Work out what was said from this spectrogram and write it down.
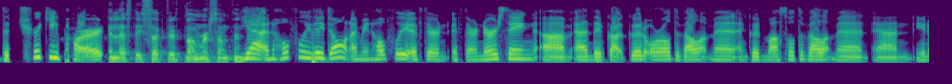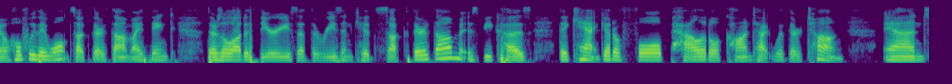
The tricky part Unless they suck their thumb or something? yeah, and hopefully they don't. I mean, hopefully if they're if they're nursing um, and they've got good oral development and good muscle development, and you know, hopefully they won't suck their thumb. I think there's a lot of theories that the reason kids suck their thumb is because they can't get a full palatal contact with their tongue. And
